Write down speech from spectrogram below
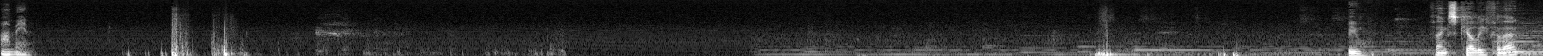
Amen. Thanks, Kelly, for that.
